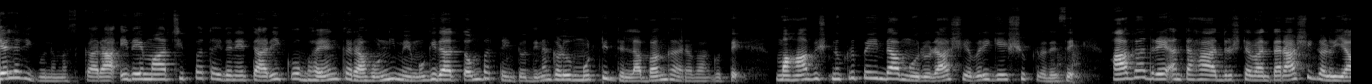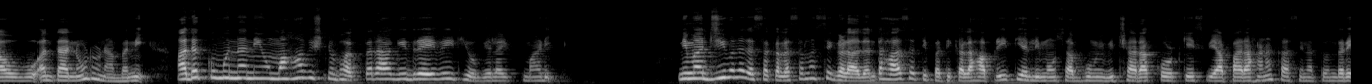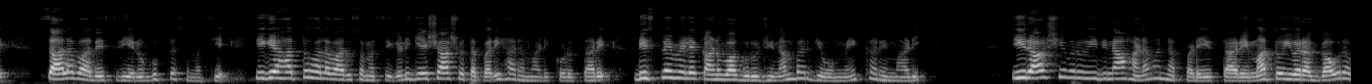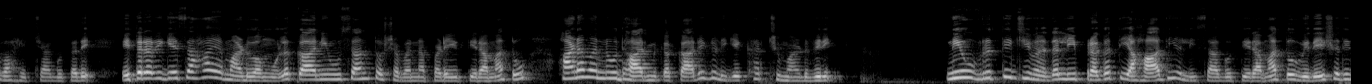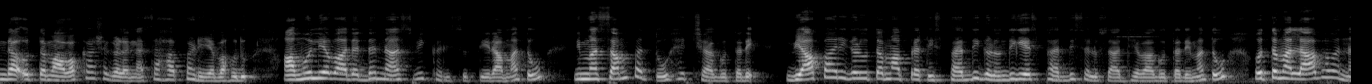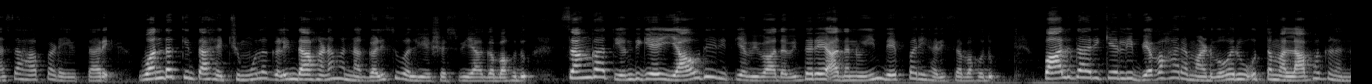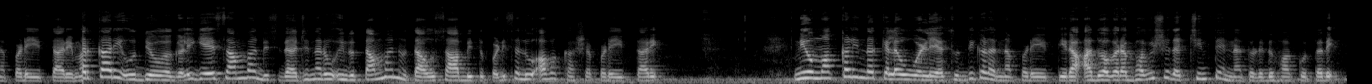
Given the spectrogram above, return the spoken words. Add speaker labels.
Speaker 1: ಎಲ್ಲರಿಗೂ ನಮಸ್ಕಾರ. ಇದೇ ಮಾರ್ಚ್ ಇಪ್ಪತ್ತೈದನೇ ತಾರೀಕು ಭಯಂಕರ ಹುಣ್ಣಿಮೆ ಮುಗಿದ ತೊಂಬತ್ತೆಂಟು ದಿನಗಳು ಮುಟ್ಟಿದ್ದೆಲ್ಲ ಬಂಗಾರವಾಗುತ್ತೆ. ಮಹಾವಿಷ್ಣು ಕೃಪೆಯಿಂದ ಮೂರು ರಾಶಿಯವರಿಗೆ ಶುಕ್ರದೆಸೆ ಹಾಗಾದರೆ ಅಂತಹ ಅದೃಷ್ಟವಂತ ರಾಶಿಗಳು ಯಾವುವು ಅಂತ ನೋಡೋಣ ಬನ್ನಿ. ಅದಕ್ಕೂ ಮುನ್ನ ನೀವು ಮಹಾವಿಷ್ಣು ಭಕ್ತರಾಗಿದ್ದರೆ ವಿಡಿಯೋಗೆ ಲೈಕ್ ಮಾಡಿ. ನಿಮ್ಮ ಜೀವನದ ಸಕಲ ಸಮಸ್ಯೆಗಳಾದಂತಹ ಸತಿಪತಿ ಕಲಹ, ಪ್ರೀತಿಯಲ್ಲಿ ಮೋಸ, ಭೂಮಿ ವಿಚಾರ, ಕೋರ್ಟ್ ಕೇಸ್, ವ್ಯಾಪಾರ, ಹಣಕಾಸಿನ ತೊಂದರೆ ಸಾಲಬಾಧೆ ಸ್ತ್ರೀಯರು ಗುಪ್ತ ಸಮಸ್ಯೆ, ಹೀಗೆ ಹತ್ತು ಹಲವಾರು ಸಮಸ್ಯೆಗಳಿಗೆ ಶಾಶ್ವತ ಪರಿಹಾರ ಮಾಡಿಕೊಡುತ್ತಾರೆ. ಡಿಸ್ಪ್ಲೇ ಮೇಲೆ ಕಾಣುವ ಗುರುಜಿ ನಂಬರ್ಗೆ ಒಮ್ಮೆ ಕರೆ ಮಾಡಿ. ಈ ರಾಶಿಯವರು ಈ ದಿನ ಹಣವನ್ನು ಪಡೆಯುತ್ತಾರೆ ಮತ್ತು ಇವರ ಗೌರವ ಹೆಚ್ಚಾಗುತ್ತದೆ. ಇತರರಿಗೆ ಸಹಾಯ ಮಾಡುವ ಮೂಲಕ ನೀವು ಸಂತೋಷವನ್ನು ಪಡೆಯುತ್ತೀರಾ ಮತ್ತು ಹಣವನ್ನು ಧಾರ್ಮಿಕ ಕಾರ್ಯಗಳಿಗೆ ಖರ್ಚು ಮಾಡುವಿರಿ. ನೀವು ವೃತ್ತಿ ಜೀವನದಲ್ಲಿ ಪ್ರಗತಿಯ ಹಾದಿಯಲ್ಲಿ ಸಾಗುತ್ತೀರಾ ಮತ್ತು ವಿದೇಶದಿಂದ ಉತ್ತಮ ಅವಕಾಶಗಳನ್ನು ಸಹ ಪಡೆಯಬಹುದು. ಅಮೂಲ್ಯವಾದದ್ದನ್ನು ಸ್ವೀಕರಿಸುತ್ತೀರಾ ಮತ್ತು ನಿಮ್ಮ ಸಂಪತ್ತು ಹೆಚ್ಚಾಗುತ್ತದೆ. ವ್ಯಾಪಾರಿಗಳು ತಮ್ಮ ಪ್ರತಿಸ್ಪರ್ಧಿಗಳೊಂದಿಗೆ ಸ್ಪರ್ಧಿಸಲು ಸಾಧ್ಯವಾಗುತ್ತದೆ ಮತ್ತು ಉತ್ತಮ ಲಾಭವನ್ನು ಸಹ ಪಡೆಯುತ್ತಾರೆ. ಒಂದಕ್ಕಿಂತ ಹೆಚ್ಚು ಮೂಲಗಳಿಂದ ಹಣವನ್ನು ಗಳಿಸುವಲ್ಲಿ ಯಶಸ್ವಿಯಾಗಬಹುದು. ಸಂಗಾತಿಯೊಂದಿಗೆ ಯಾವುದೇ ರೀತಿಯ ವಿವಾದವಿದ್ದರೆ ಅದನ್ನು ಹಿಂದೆ ಪರಿಹರಿಸಬಹುದು. ಪಾಲುದಾರಿಕೆಯಲ್ಲಿ ವ್ಯವಹಾರ ಮಾಡುವವರು ಉತ್ತಮ ಲಾಭಗಳನ್ನು ಪಡೆಯುತ್ತಾರೆ. ಸರ್ಕಾರಿ ಉದ್ಯೋಗಗಳಿಗೆ ಸಂಬಂಧಿಸಿದ ಜನರು ಇಂದು ತಮ್ಮನ್ನು ತಾವು ಸಾಬೀತುಪಡಿಸಲು ಅವಕಾಶ ಪಡೆಯುತ್ತಾರೆ. ನೀವು ಮಕ್ಕಳಿಂದ ಕೆಲವು ಒಳ್ಳೆಯ ಸುದ್ದಿಗಳನ್ನು ಪಡೆಯುತ್ತೀರಾ? ಅದು ಅವರ ಭವಿಷ್ಯದ ಚಿಂತೆಯನ್ನು ತೊಡೆದುಹಾಕುತ್ತದೆ.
